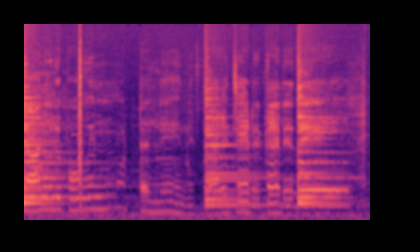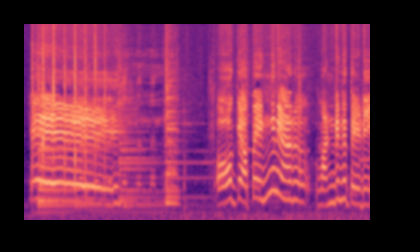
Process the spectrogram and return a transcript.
ഞാനൊരു പൂവിൻ മുട്ടല്ലേ എന്നെ പറിച്ചെടുക്കരുതേ. ഓക്കെ അപ്പൊ എങ്ങനെയാണ് വണ്ടിനെ തേടി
